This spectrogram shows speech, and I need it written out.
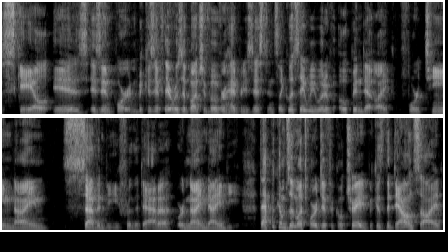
scale is is important because if there was a bunch of overhead resistance like let's say we would have opened at like 14 9 70 for the data or 990 that becomes a much more difficult trade because the downside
